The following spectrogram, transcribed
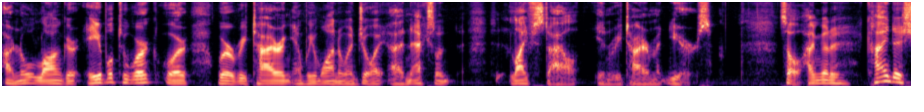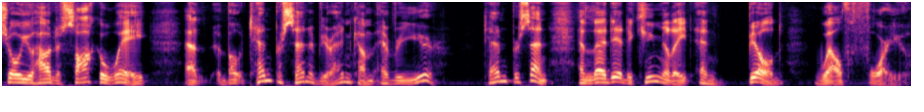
are no longer able to work or we're retiring and we want to enjoy an excellent lifestyle in retirement years. So I'm going to kind of show you how to sock away at about 10% of your income every year. 10%, and let it accumulate and build wealth for you.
